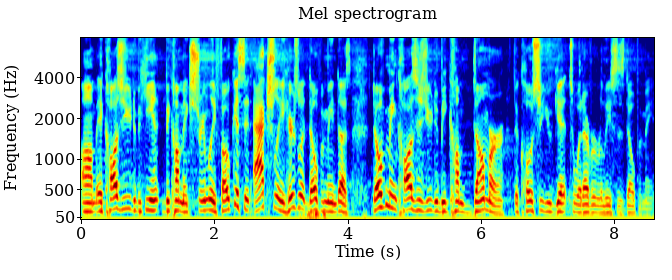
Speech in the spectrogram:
Um, it causes you to be, become extremely focused. It actually, here's what dopamine does dopamine causes you to become dumber the closer you get to whatever releases dopamine.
